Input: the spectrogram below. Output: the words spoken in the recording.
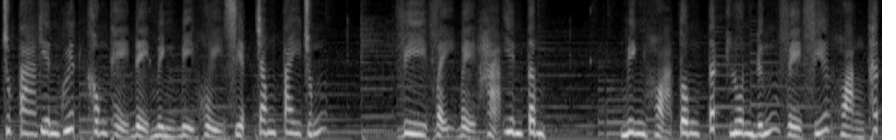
Chúng ta kiên quyết không thể để mình bị hủy diệt trong tay chúng. Vì vậy bệ hạ yên tâm. Minh Hỏa Tông tất luôn đứng về phía Hoàng thất.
